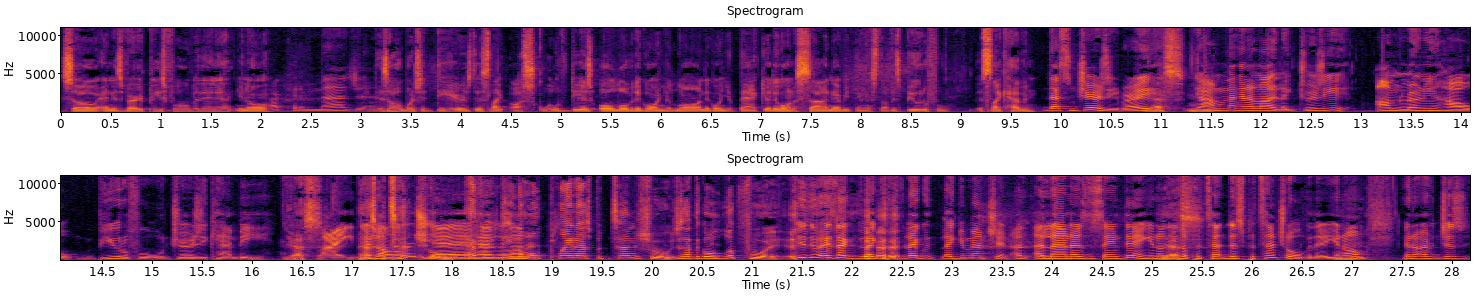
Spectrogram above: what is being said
So, and it's very peaceful over there. You know, I could imagine. there's a whole bunch of deers. There's like a school of deers all over. They go on your lawn, they go on your backyard, they go on the side and everything and stuff. It's beautiful. It's like heaven. That's in Jersey, right? Yes, Yeah, mhm. I'm not gonna lie. Like Jersey, I'm learning how beautiful Jersey can be. Yes, Like, has there's a- potential. yeah, it has Everything, the lot of- whole planet has potential. You just have to go look for it. You do. It's like like like like you mentioned. Atlanta is the same thing. You know, there's a poten- there's potential over there. You know, mm-hmm. you know, just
